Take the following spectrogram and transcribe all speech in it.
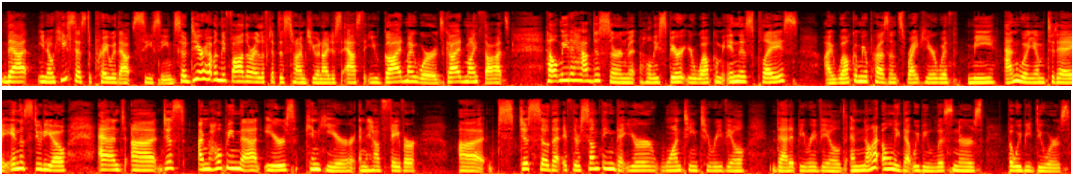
that, you know, He says to pray without ceasing. So, dear Heavenly Father, I lift up this time to you and I just ask that you guide my words, guide my thoughts, help me to have discernment. Holy Spirit, you're welcome in this place. I welcome your presence right here with me and William today in the studio. And uh, just, I'm hoping that ears can hear and have favor. Uh, just so that if there's something that you're wanting to reveal, that it be revealed. And not only that we be listeners, but we be doers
